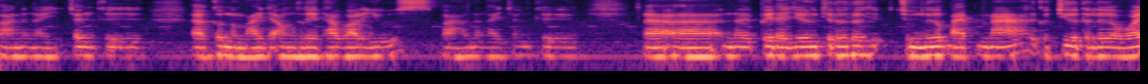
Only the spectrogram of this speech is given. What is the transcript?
បាទហ្នឹងហើយអញ្ចឹងគឺគុណតម្លៃដែលអង់គ្លេសថា values បាទហ្នឹងហើយអញ្ចឹងគឺនៅពេលដែលយើងជ្រើសរើសជំនឿបែបណាឬក៏ជឿទៅលើអ្វី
